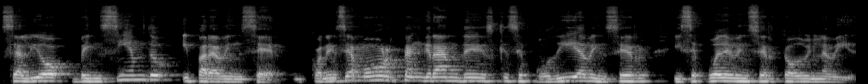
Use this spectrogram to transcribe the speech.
salió venciendo y para vencer. Con ese amor tan grande es que se podía vencer y se puede vencer todo en la vida.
